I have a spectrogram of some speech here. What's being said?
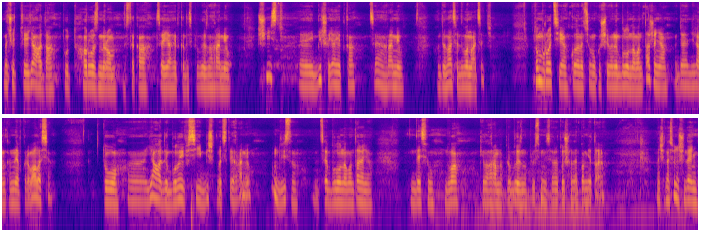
Значить, ягода тут розміром, ось ягідка десь приблизно грамів 6, е, і більша ягідка це грамів 11-12. В тому році, коли на цьому кущі не було навантаження, ділянка не вкривалася, то е, ягоди були всі більше 20 грамів. Ну, звісно, це було навантаження десь у 2 кг приблизно, плюс-мінус, я точно не пам'ятаю. Значить, на сьогоднішній день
